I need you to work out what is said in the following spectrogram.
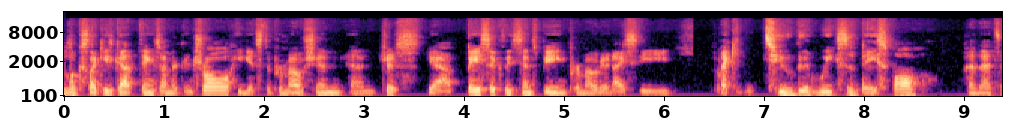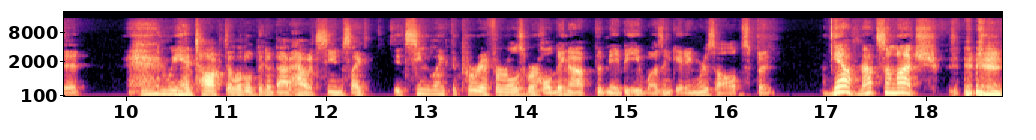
Looks like he's got things under control. He gets the promotion, and just yeah, basically since being promoted, I see like two good weeks of baseball, and that's it and we had talked a little bit about how it seems like it seemed like the peripherals were holding up, but maybe he wasn't getting results. But yeah, not so much. I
